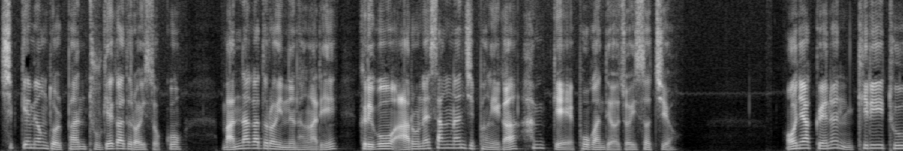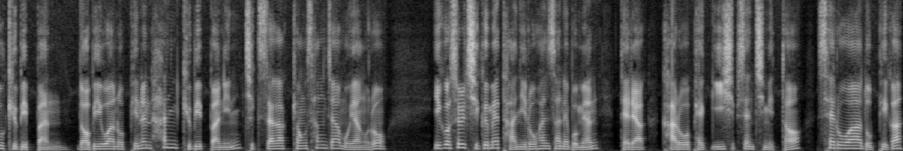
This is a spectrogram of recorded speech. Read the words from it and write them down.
십계명 돌판 두 개가 들어 있었고 만나가 들어 있는 항아리 그리고 아론의 쌍난 지팡이가 함께 보관되어져 있었지요. 언약궤는 길이 두 규빗반, 너비와 높이는 한 규빗반인 직사각형 상자 모양으로 이것을 지금의 단위로 환산해 보면 대략 가로 120cm, 세로와 높이가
